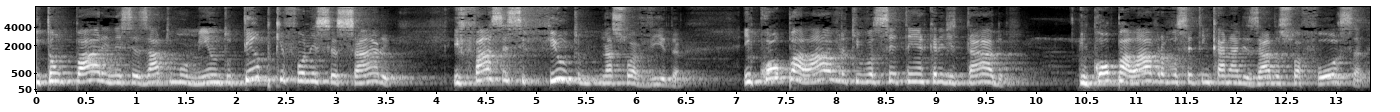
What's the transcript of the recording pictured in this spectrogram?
Então pare nesse exato momento, o tempo que for necessário, e faça esse filtro na sua vida. Em qual palavra que você tem acreditado? Em qual palavra você tem canalizado a sua força?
